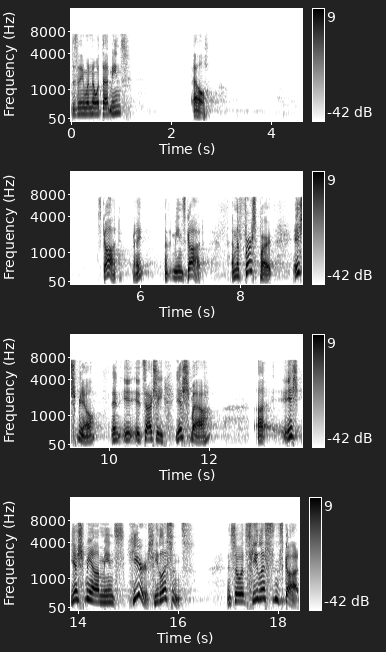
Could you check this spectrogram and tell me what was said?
does anyone know what that means? El. It's God, right? It means God. And the first part, Ishmael, and it's actually Yishmael. Uh, Ish, means hears, he listens. And so it's he listens God.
